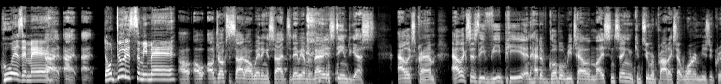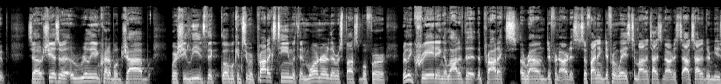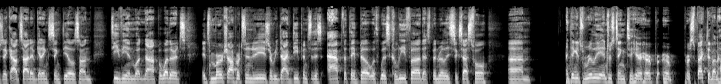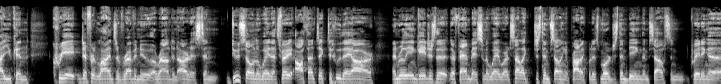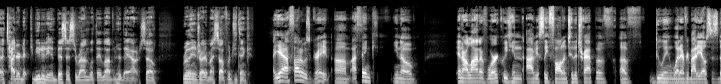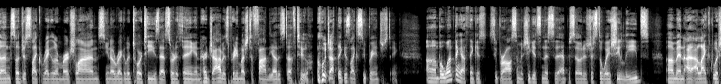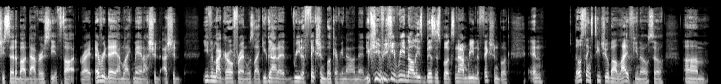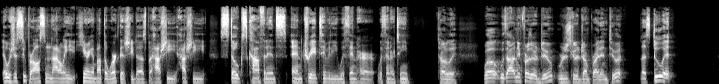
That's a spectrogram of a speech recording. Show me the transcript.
Who is it, man? All right, all right, all right. Don't do this to me, man. All, all, all jokes aside, all waiting aside, today we have a very esteemed guest, Alex Cram. Alex is the VP and head of global retail and licensing and consumer products at Warner Music Group. So she has a, a really incredible job where she leads the global consumer products team within Warner. They're responsible for really creating a lot of the, the products around different artists. So finding different ways to monetize an artist outside of their music, outside of getting sync deals on TV and whatnot. But whether it's it's merch opportunities or we dive deep into this app that they built with Wiz Khalifa that's been really successful. Um, I think it's really interesting to hear her her perspective on how you can create different lines of revenue around an artist and do so in a way that's very authentic to who they are and really engages their, their fan base in a way where it's not like just them selling a product, but it's more just them being themselves and creating a, a tighter knit community and business around what they love and who they are. So really enjoyed it myself. What'd you think? Yeah, I thought it was great. Um, I think, you know, in our line of work, we can obviously fall into the trap of of doing what everybody else has done. So just like regular merch lines, you know, regular tour that sort of thing. And her job is pretty much to find the other stuff too, which I think is like super interesting. Um, but one thing I think is super awesome, and she gets in this to the episode, is just the way she leads. Um, and I, I liked what she said about diversity of thought. Right, every day I'm like, man, I should, I should even my girlfriend was like, "You gotta read a fiction book every now and then. You keep you keep reading all these business books. Now I'm reading a fiction book, and those things teach you about life, you know. So um, it was just super awesome. Not only hearing about the work that she does, but how she how she stokes confidence and creativity within her within her team. Totally. Well, without any further ado, we're just gonna jump right into it. Let's do it.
